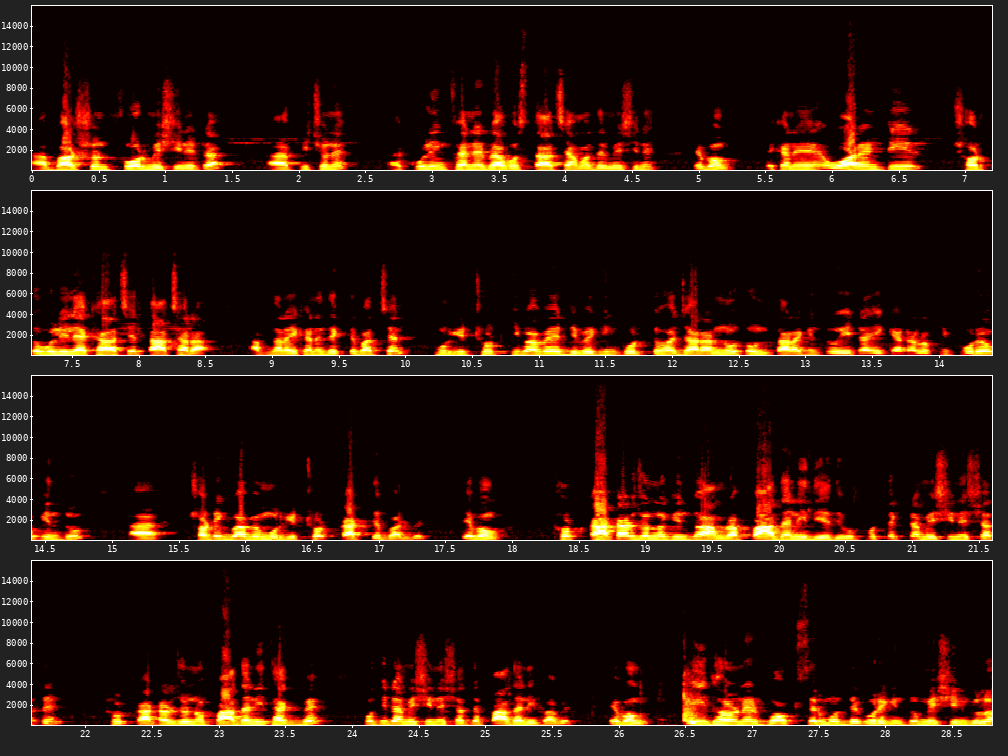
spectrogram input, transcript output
ভার্সন ফোর মেশিন এটা। পিছনে কুলিং ফ্যানের ব্যবস্থা আছে আমাদের মেশিনে। এবং এখানে ওয়ারেন্টির শর্তবলী লেখা আছে। তাছাড়া আপনারা এখানে দেখতে পাচ্ছেন মুরগির ঠোঁট কীভাবে ডিবেকিং করতে হয়, যারা নতুন, তারা কিন্তু এটা এই ক্যাটালগটি পরেও কিন্তু সঠিকভাবে মুরগির ঠোঁট কাটতে পারবেন এবং ঠোঁট কাটার জন্য কিন্তু আমরা পাদানি দিয়ে দিব। প্রত্যেকটা মেশিনের সাথে ঠোঁট কাটার জন্য পাদানি থাকবে, প্রতিটা মেশিনের সাথে পাদানি পাবেন এবং এই ধরনের বক্সের মধ্যে করে কিন্তু মেশিনগুলো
